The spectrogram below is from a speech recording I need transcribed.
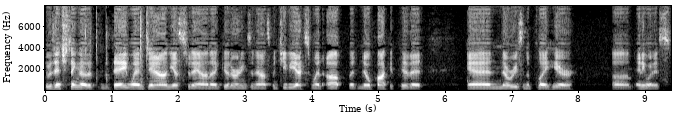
It was interesting though that they went down yesterday on a good earnings announcement. GBX went up, but no pocket pivot, and no reason to play here. Um, anyways,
